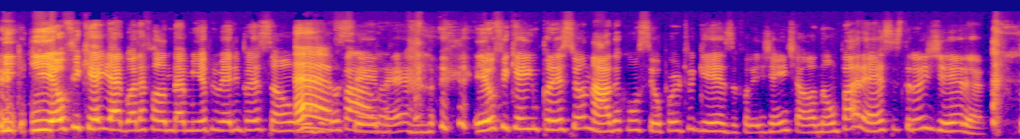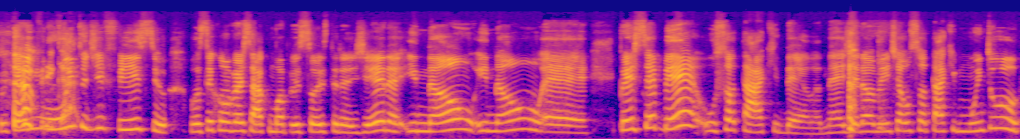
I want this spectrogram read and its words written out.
E, e, eu fiquei agora falando da minha primeira impressão é, de você, fala. né? Eu fiquei impressionada com o seu português. Eu falei, gente, ela não parece estrangeira. Porque é muito difícil você conversar com uma pessoa estrangeira e não e não é, perceber o sotaque dela, né? Geralmente é um sotaque muito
